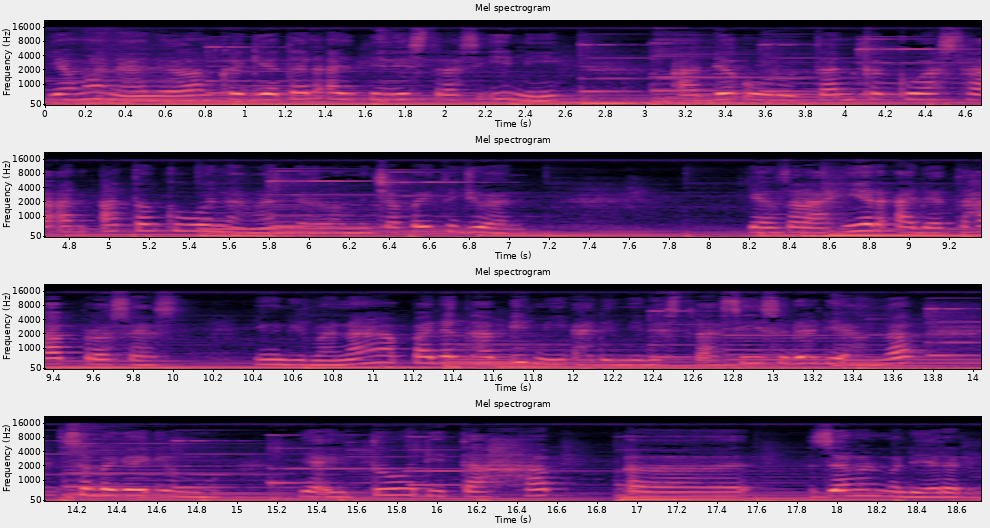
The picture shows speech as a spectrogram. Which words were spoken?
yang mana dalam kegiatan administrasi ini ada urutan kekuasaan atau kewenangan dalam mencapai tujuan. Yang terakhir ada tahap proses, yang di mana pada tahap ini administrasi sudah dianggap sebagai ilmu, yaitu di tahap uh, zaman modern.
